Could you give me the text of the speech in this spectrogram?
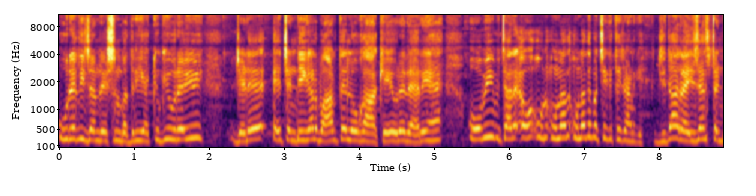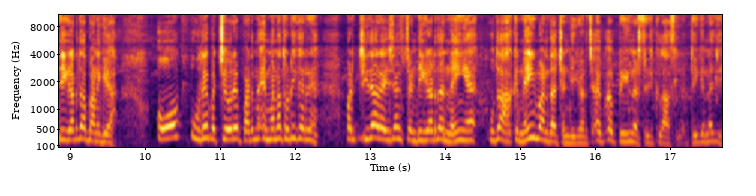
ਉਰੇ ਦੀ ਜਨਰੇਸ਼ਨ ਵੱਧ ਰਹੀ ਹੈ, ਕਿਉਂਕਿ ਉਰੇ ਵੀ ਜਿਹੜੇ ਇਹ ਚੰਡੀਗੜ੍ਹ ਬਾਹਰ ਤੇ ਲੋਕ ਆ ਕੇ ਉਰੇ ਰਹਿ ਰਹੇ ਹੈ, ਉਹ ਵੀ ਵਿਚਾਰੇ ਉਹਨਾਂ ਉਹਨਾਂ ਦੇ ਬੱਚੇ ਕਿੱਥੇ ਜਾਣਗੇ? ਜਿਹਦਾ ਰੈਜ਼ੀਡੈਂਸ ਚੰਡੀਗੜ੍ਹ ਦਾ ਬਣ ਗਿਆ। ਉਹ ਉਹਦੇ ਬੱਚੇ ਉਰੇ ਪੜ੍ਹਨ, ਇਹ ਮਨਾ ਥੋੜੀ ਕਰ ਰਹੇ। ਪਰ ਜਿਹਦਾ ਰੈਜ਼ੀਡੈਂਸ ਚੰਡੀਗੜ੍ਹ ਦਾ ਨਹੀਂ ਹੈ, ਉਹਦਾ ਹੱਕ ਨਹੀਂ ਬਣਦਾ ਚੰਡੀਗੜ੍ਹ 'ਚ ਪ੍ਰੀ ਨਰਸਰੀ ਕਲਾਸ ਲੈ ਠੀਕ ਹੈ ਨਾ ਜੀ?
